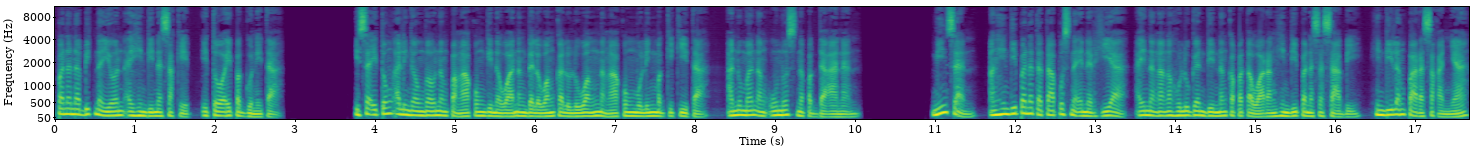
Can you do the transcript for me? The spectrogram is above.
pananabik na yon ay hindi na sakit, ito ay paggunita. Isa itong alingaungaw ng pangakong ginawa ng dalawang kaluluwang nangakong muling magkikita, anuman ang unos na pagdaanan. Minsan, ang hindi pa natatapos na enerhiya ay nangangahulugan din ng kapatawarang hindi pa nasasabi, hindi lang para sa kanya,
